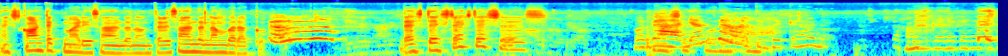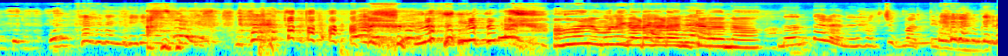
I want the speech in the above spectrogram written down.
ನೆಕ್ಸ್ಟ್ ಕಾಂಟ್ಯಾಕ್ಟ್ ಮಾಡಿ ಸಾಂದನ ಅಂತೇಳಿ ಸಾಂದನ ನಂಬರ್ ಹಾಕು. Dash dash dash dash dash ಆರು ಮನೆ ಗಡ ಗಡ ಅಂತೀರಣ್ಣ ನಂತರ ಹಚ್ಚಕ್ ಬರ್ತೀನಿ ಗಡ ಗಡ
